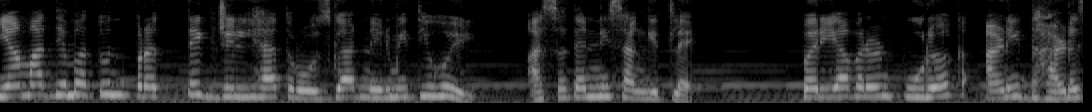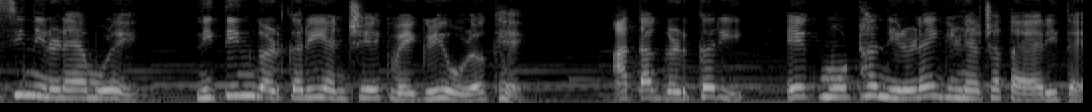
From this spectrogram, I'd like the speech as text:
या माध्यमातून प्रत्येक जिल्ह्यात रोजगार निर्मिती होईल असं त्यांनी सांगितलंय. पर्यावरण पूरक आणि धाडसी निर्णयामुळे नितीन गडकरी यांची एक वेगळी ओळख आहे. आता गडकरी एक मोठा निर्णय घेण्याच्या तयारीत आहे.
